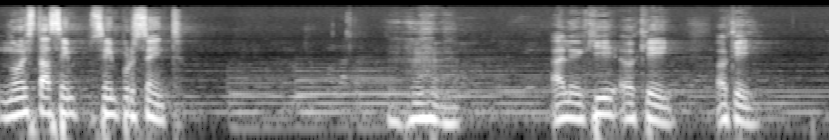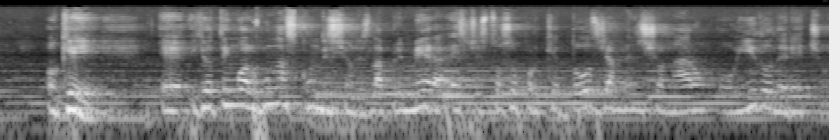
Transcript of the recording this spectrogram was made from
no está 100%. 100%. ¿Alguien aquí? Ok, ok. Ok, eh, yo tengo algunas condiciones. La primera es chistoso porque dos ya mencionaron oído derecho.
